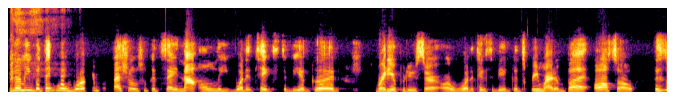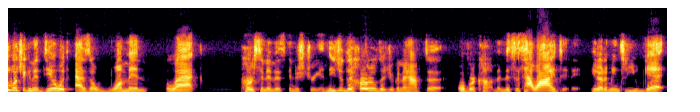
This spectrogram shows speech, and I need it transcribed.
You know what I mean? But they were working professionals who could say not only what it takes to be a good radio producer or what it takes to be a good screenwriter, but also this is what you're going to deal with as a woman, black person in this industry. And these are the hurdles that you're going to have to overcome. And this is how I did it. You know what I mean? So you get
